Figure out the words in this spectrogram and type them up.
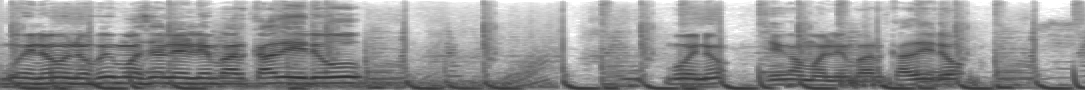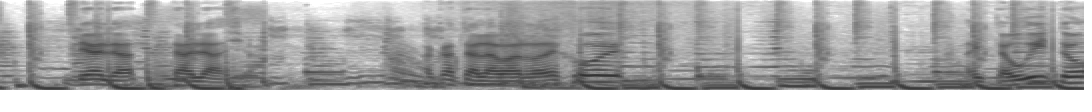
Bueno, nos vemos allá en el embarcadero. Bueno, llegamos al embarcadero de Atalaya. Acá está la barra de Joe. Ahí está Huguito.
